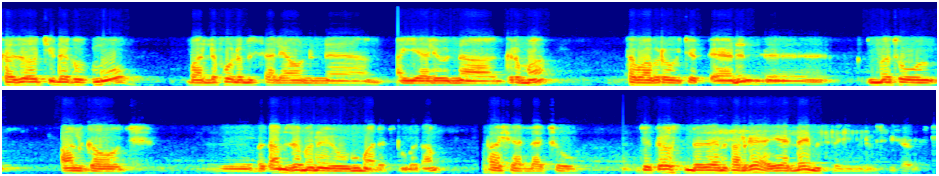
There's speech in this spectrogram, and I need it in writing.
ከዛ ውጭ ደግሞ ባለፈው ለምሳሌ አሁን አያሌውና ግርማ ተባብረው ኢትዮጵያውያንን መቶ አልጋዎች በጣም ዘመናዊ የሆኑ ማለት ነው። በጣም ፍራሽ ያላቸው ኢትዮጵያ ውስጥ እንደዚህ አይነት አልጋ ያለ አይመስለኝም። ሆስፒታል ውስጥ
